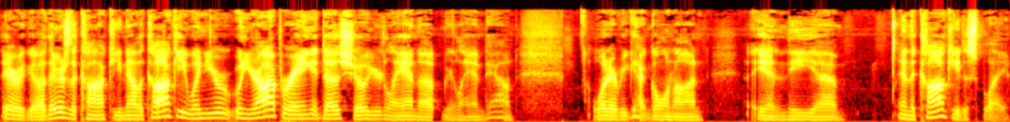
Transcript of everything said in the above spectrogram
there we go. There's the conky. Now the conky, when you're when you're operating, it does show your LAN up, your LAN down, whatever you got going on in the uh, in the conky display.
